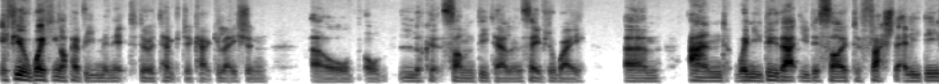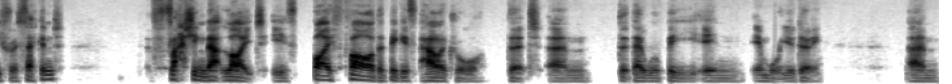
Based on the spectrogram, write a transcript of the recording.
if you're waking up every minute to do a temperature calculation uh, or, or look at some detail and save it away, um, and when you do that, you decide to flash the LED for a second, flashing that light is by far the biggest power draw that um, that there will be in in what you're doing. Um,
